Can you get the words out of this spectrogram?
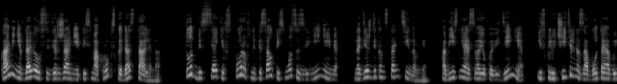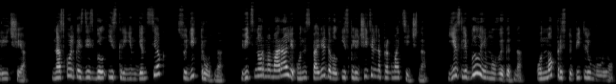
Каменев довел содержание письма Крупской до Сталина. Тот без всяких споров написал письмо с извинениями Надежде Константиновне, объясняя свое поведение исключительно заботой об Ильиче. Насколько здесь был искренен генсек, судить трудно, ведь нормы морали он исповедовал исключительно прагматично. Если было ему выгодно, он мог приступить любую.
